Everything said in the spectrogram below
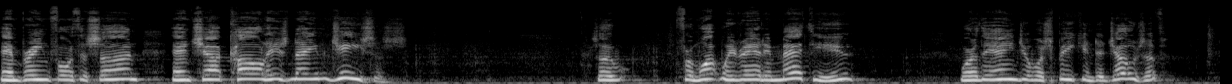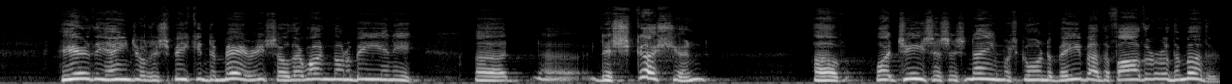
and bring forth a son, and shalt call his name Jesus. So from what we read in Matthew, where the angel was speaking to Joseph, here the angel is speaking to Mary, so there wasn't going to be any uh, uh, discussion of what Jesus' name was going to be by the father or the mother.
